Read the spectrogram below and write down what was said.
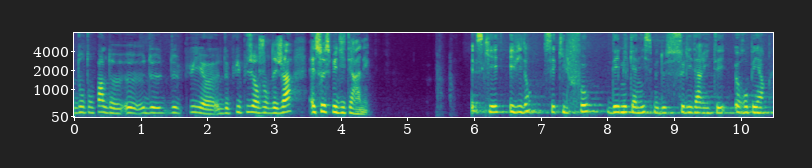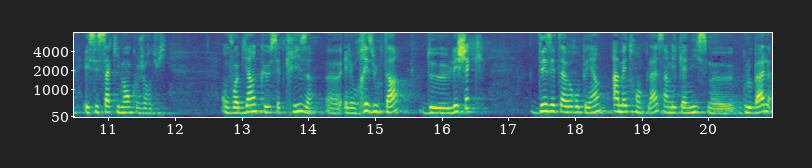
dont on parle de, depuis, depuis plusieurs jours déjà, SOS Méditerranée. Ce qui est évident, c'est qu'il faut des mécanismes de solidarité européens. Et c'est ça qui manque aujourd'hui. On voit bien que cette crise euh, est le résultat de l'échec des États européens à mettre en place un mécanisme euh, global,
